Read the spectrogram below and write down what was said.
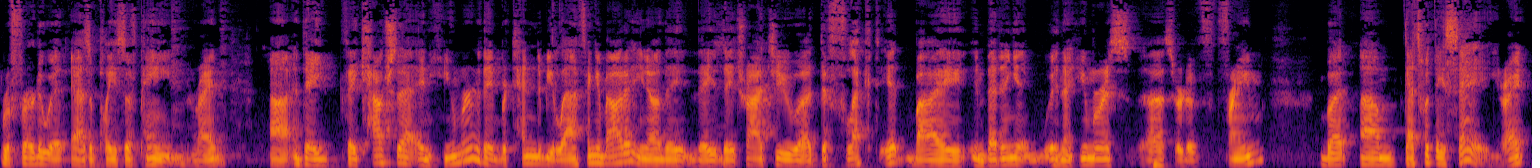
refer to it as a place of pain, right? Uh, and they they couch that in humor. They pretend to be laughing about it. You know, they they they try to uh, deflect it by embedding it in a humorous uh, sort of frame. But um, that's what they say, right?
